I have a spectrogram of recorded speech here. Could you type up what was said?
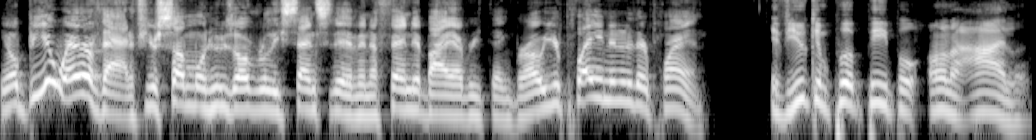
you know, be aware of that if you're someone who's overly sensitive and offended by everything, bro. You're playing into their plan. if you can put people on an island,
